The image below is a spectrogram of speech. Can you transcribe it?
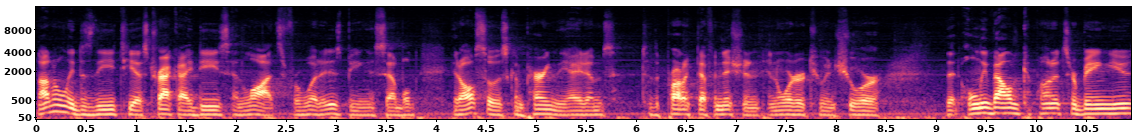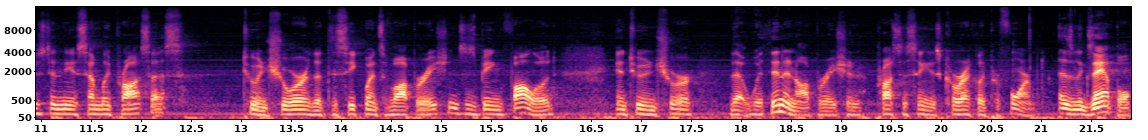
Not only does the ETS track IDs and lots for what is being assembled, it also is comparing the items to the product definition in order to ensure that only valid components are being used in the assembly process, to ensure that the sequence of operations is being followed, and to ensure that within an operation, processing is correctly performed. As an example,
